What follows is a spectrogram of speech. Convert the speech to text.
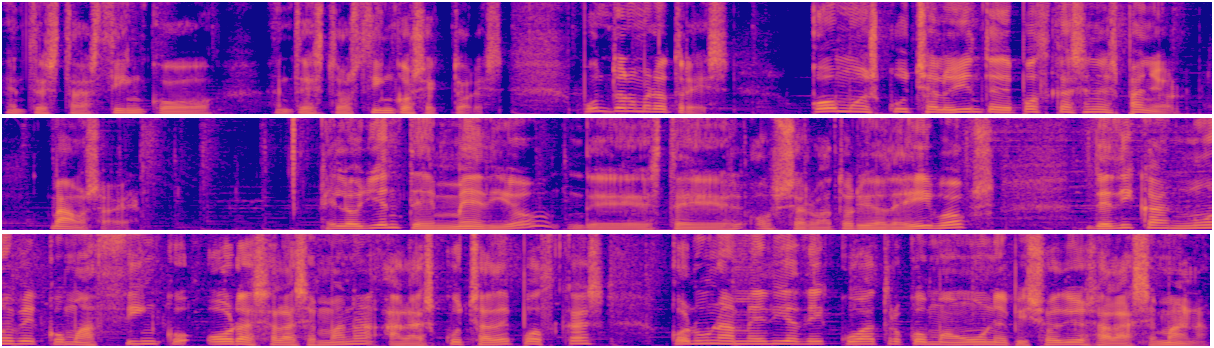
entre, estas cinco, entre estos cinco sectores. Punto número 3. ¿Cómo escucha el oyente de podcast en español? Vamos a ver. El oyente medio de este observatorio de Evox dedica 9,5 horas a la semana a la escucha de podcast con una media de 4,1 episodios a la semana.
